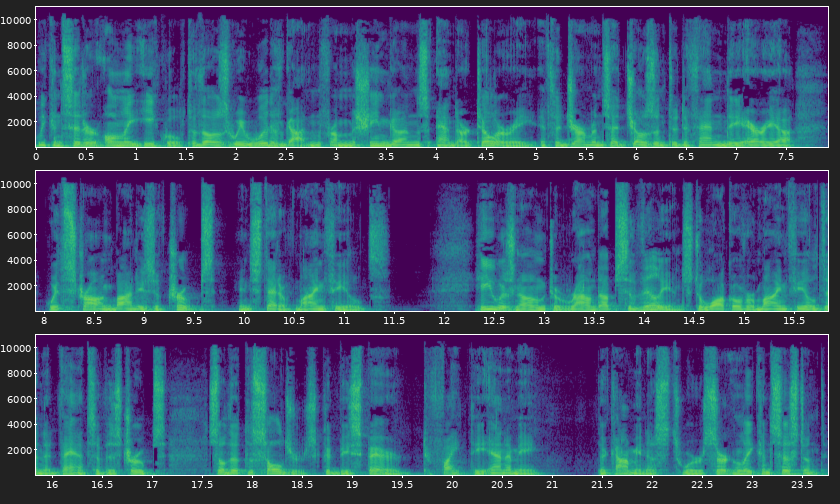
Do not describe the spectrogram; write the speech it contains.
we consider only equal to those we would have gotten from machine guns and artillery if the Germans had chosen to defend the area with strong bodies of troops instead of minefields. He was known to round up civilians to walk over minefields in advance of his troops so that the soldiers could be spared to fight the enemy. The communists were certainly consistent.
